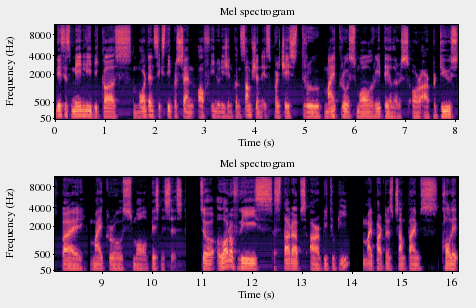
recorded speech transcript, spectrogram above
This is mainly because more than 60% of Indonesian consumption is purchased through micro small retailers or are produced by micro small businesses. So a lot of these startups are B2B. My partners sometimes call it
